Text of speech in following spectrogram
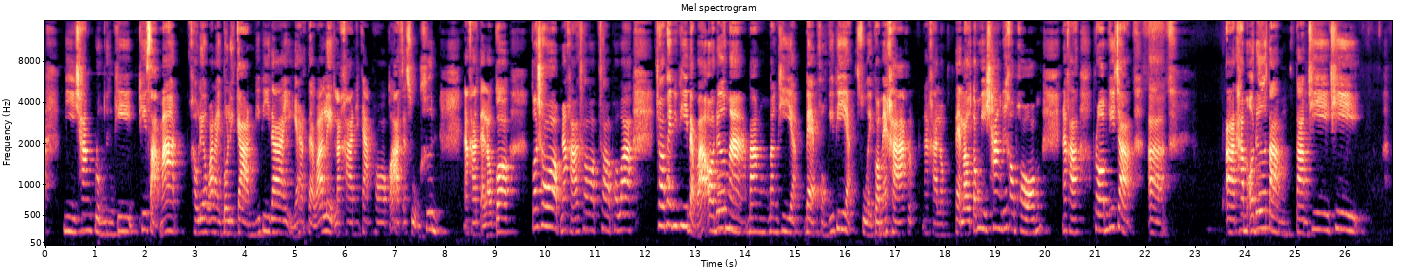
มีช่างกลุ่มหนึ่งที่ที่สามารถ เขาเรียกว่าอะไรบริการพี่ๆได้อย่างเงี้ยแต่ว่าเลทราคาในการพอก็อาจจะสูงขึ้นนะคะ แต่เราก็ก็ชอบนะคะชอบชอบเพราะว่าชอบให้พี่ๆแบบว่าออเดอร์มาบางบางทีอะแบบของพี่ๆอะสวยกว่าแม่ค้านะคะแล้วแต่เราต้องมีช่างที่เขาพร้อมนะคะ พร้อมที่จะอ่าอ่าทำออเดอร์ตามตามที่ที่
